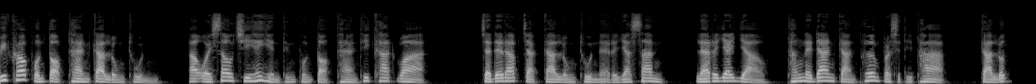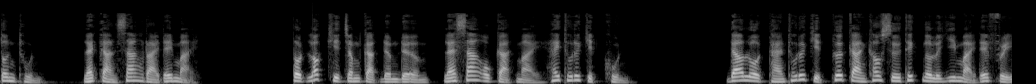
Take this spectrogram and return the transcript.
วิเคราะห์ผลตอบแทนการลงทุนอาออยเซาชี้ให้เห็นถึงผลตอบแทนที่คาดว่า จะได้รับจากการลงทุนในระยะสั้น และระยะยาว ทั้งในด้านการเพิ่มประสิทธิภาพ การลดต้นทุน และการสร้างรายได้ใหม่ ปลดล็อกขีดจำกัดเดิมๆ และสร้างโอกาสใหม่ให้ธุรกิจคุณ ดาวน์โหลดแผนธุรกิจเพื่อการเข้าซื้อเทคโนโลยีใหม่ได้ฟรี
